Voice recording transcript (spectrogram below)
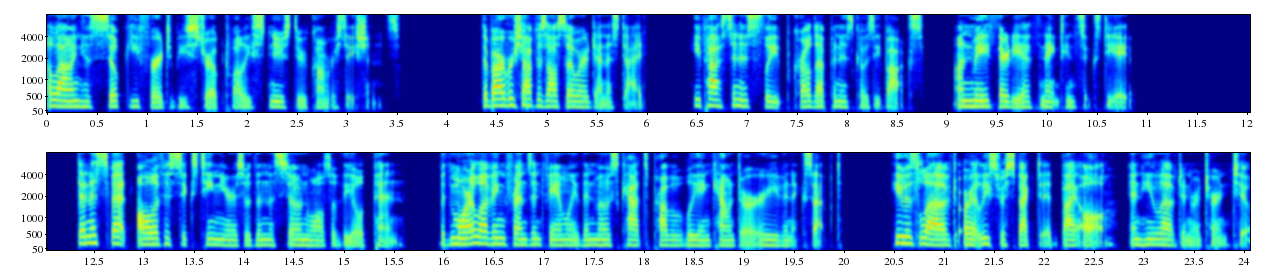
allowing his silky fur to be stroked while he snoozed through conversations. The barber shop is also where Dennis died. He passed in his sleep, curled up in his cozy box, on May 30th, 1968. Dennis spent all of his 16 years within the stone walls of the old pen, with more loving friends and family than most cats probably encounter or even accept. He was loved, or at least respected, by all, and he loved in return too.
